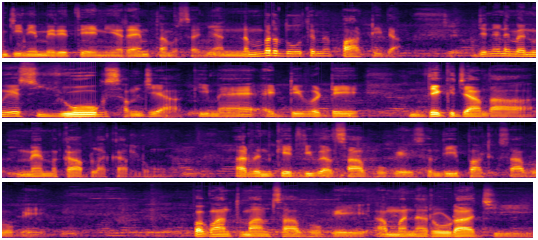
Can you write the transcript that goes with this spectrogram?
ਜਿਨੇ ਮੇਰੇ ਤੇ ਇੰਨੀਆਂ ਰਹਿਮਤਾਂ ਵਰਸਾਈਆਂ। ਨੰਬਰ 2 ਤੇ ਮੈਂ ਪਾਰਟੀ ਦਾ ਜਿਨ੍ਹਾਂ ਨੇ ਮੈਨੂੰ ਇਸ ਯੋਗ ਸਮਝਿਆ ਕਿ ਮੈਂ ਐਡੇ ਵੱਡੇ ਦਿਗਜਾਂ ਦਾ ਮੈਂ ਮੁਕਾਬਲਾ ਕਰ ਲਵਾਂ ਅਰਵਿੰਦ ਕੇਜਰੀਵਾਲ ਸਾਹਿਬ ਹੋ ਗਏ, ਸੰਦੀਪ ਪਾਠਕ ਸਾਹਿਬ ਹੋ ਗਏ, ਭਗਵੰਤ ਮਾਨ ਸਾਹਿਬ ਹੋ ਗਏ, ਅਮਨ ਅਰੋੜਾ ਜੀ,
